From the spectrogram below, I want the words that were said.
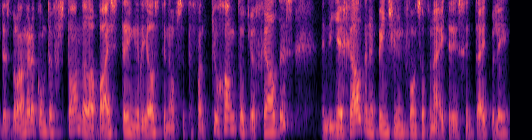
Dis belangrik om te verstaan dat daar baie streng reëls ten opsigte van toegang tot jou geld is indien jy geld in 'n pensioenfonds of 'n uitreisentyd belê.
